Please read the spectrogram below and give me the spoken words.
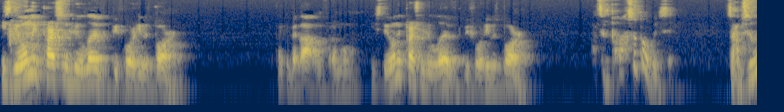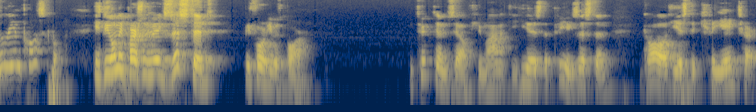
He's the only person who lived before he was born. Think about that one for a moment. He's the only person who lived before he was born. That's impossible, we say. It's absolutely impossible. He's the only person who existed before he was born. He took to himself humanity. He is the pre existent God, He is the creator.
